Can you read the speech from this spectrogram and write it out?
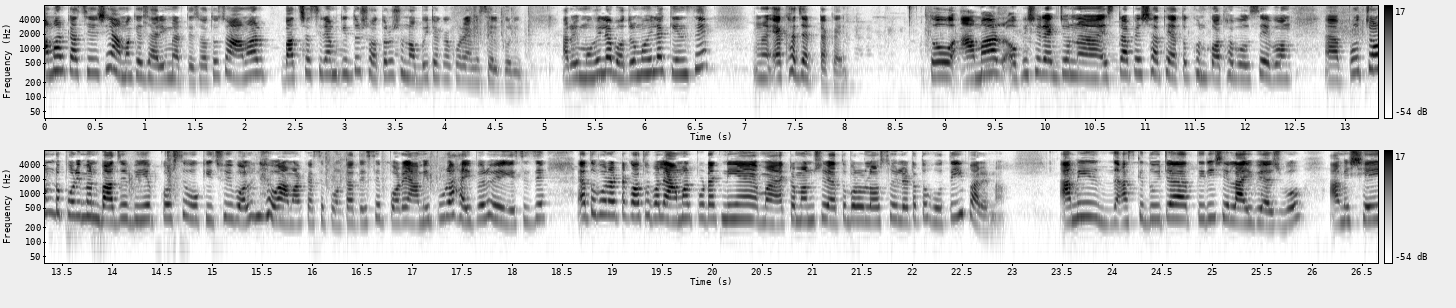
আমার কাছে এসে আমাকে ঝাড়ি মারতেছে। অথচ আমার বাচ্চা সিরাম কিন্তু সতেরোশো নব্বই টাকা করে আমি সেল করি। আর ওই মহিলা, ভদ্রমহিলা কিনছে এক হাজার টাকায়। তো আমার অফিসের একজন স্টাফের সাথে এতক্ষণ কথা বলছে এবং প্রচণ্ড পরিমাণ বাজে বিহেভ করছে। ও কিছুই বলেনি ও আমার কাছে ফোনটা দিয়েছে। পরে আমি পুরো হাইপার হয়ে গেছি যে, এত বড় একটা কথা বলে আমার প্রোডাক্ট নিয়ে একটা মানুষের এত বড় লস হইল, এটা তো হতেই পারে না। আমি আজকে দুইটা তিরিশে লাইভে আসব। আমি সেই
